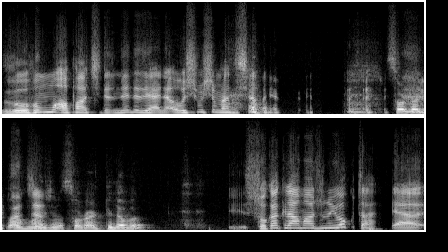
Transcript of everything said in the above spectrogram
ruhum mu apaçidir nedir yani alışmışım ben dışarıda. Sokak lahmacunu, sokak pilavı. Sokak lahmacunu yok da ya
